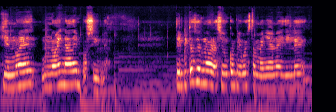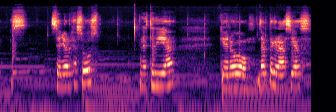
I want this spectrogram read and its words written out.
quien no, es, no hay nada imposible. Te invito a hacer una oración conmigo esta mañana y dile, Señor Jesús, en este día quiero darte gracias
